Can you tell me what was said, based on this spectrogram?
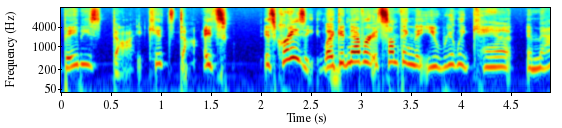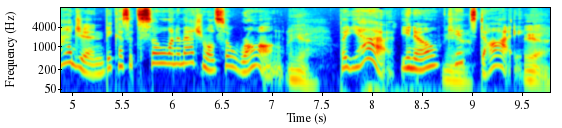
babies die, kids die. It's, it's crazy. Like it never, it's something that you really can't imagine because it's so unimaginable. It's so wrong. Yeah. But yeah, you know, kids die Yeah.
